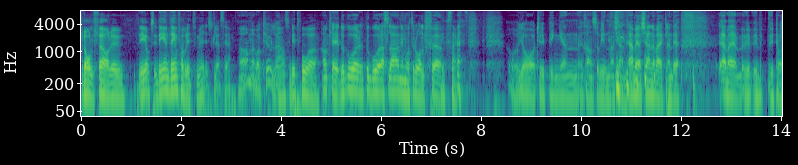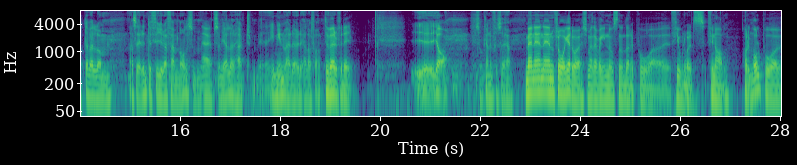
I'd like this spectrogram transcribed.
Rolfö har du, det är, också, det, är en, det är en favorit för mig skulle jag säga. Ja, men vad kul. Ja, så det är två... Okej, okay, då, går, då går Aslani mot Rolfö. Exakt. och jag har typ ingen chans att vinna känner jag. Men jag känner verkligen det. Ja, men vi, vi, vi pratar väl om, alltså är det inte 4-5-0 som, som gäller här? I min värld är det i alla fall. Tyvärr för dig. Eh, ja, så kan du få säga. Men en, en fråga då, som jag var inne och snuddade på eh, fjolårets final. Har du mm. koll på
